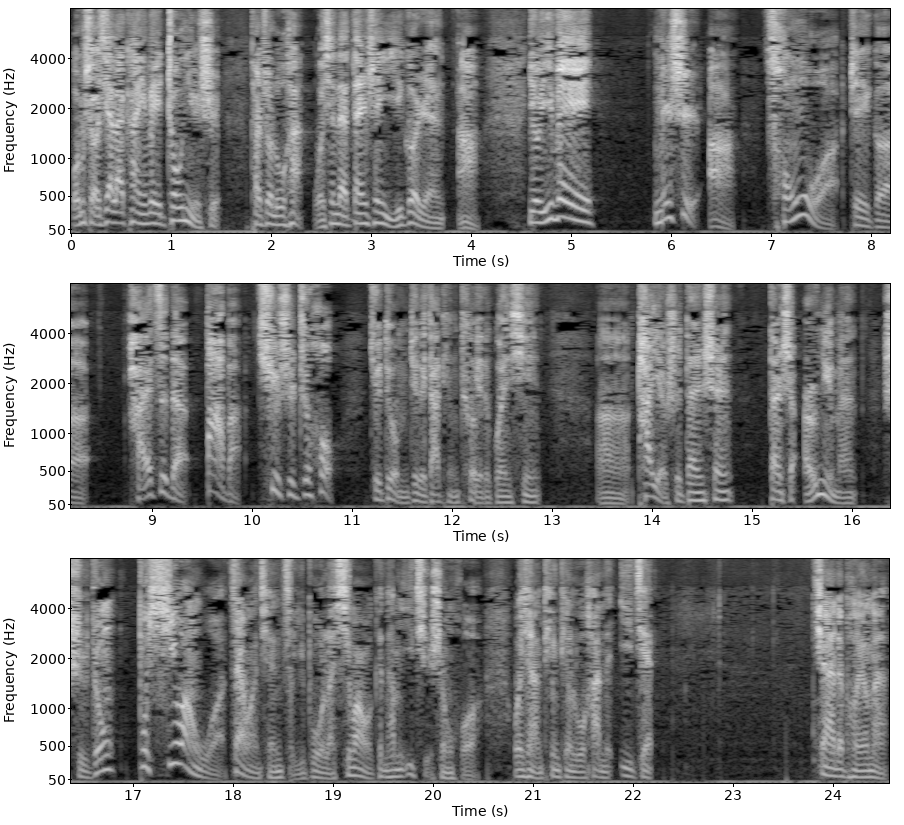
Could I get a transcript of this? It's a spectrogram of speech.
我们首先来看一位周女士，她说：“卢汉，我现在单身一个人啊，有一位男士啊，从我这个孩子的爸爸去世之后，就对我们这个家庭特别的关心。呃，他也是单身，但是儿女们始终不希望我再往前走一步了，希望我跟他们一起生活。我想听听卢汉的意见。亲爱的朋友们。”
